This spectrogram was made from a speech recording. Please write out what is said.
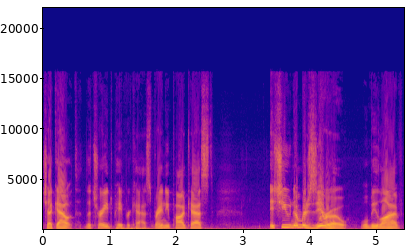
check out the Trade Papercast, brand new podcast. Issue number zero will be live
